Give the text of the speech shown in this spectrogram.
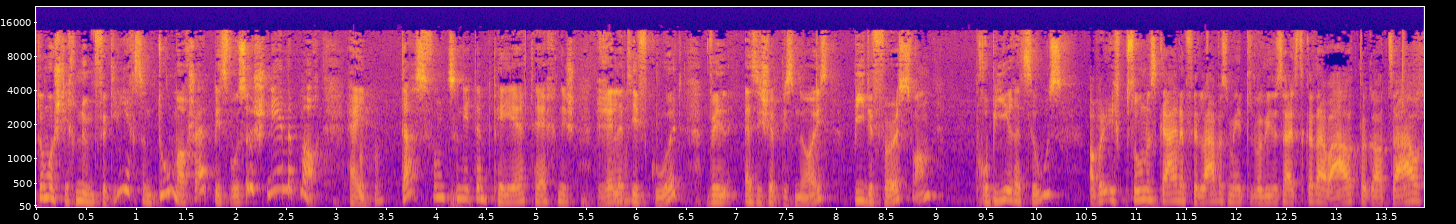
Du musst dich nicht mehr vergleichen, sondern du machst etwas, was sonst niemand macht. Hey, das funktioniert dann PR-technisch relativ gut, weil es ist etwas Neues. Be the first one. Probiere es aus. Aber ist besonders gerne für Lebensmittel, weil wie du sagst, gerade auch Auto geht es auch.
